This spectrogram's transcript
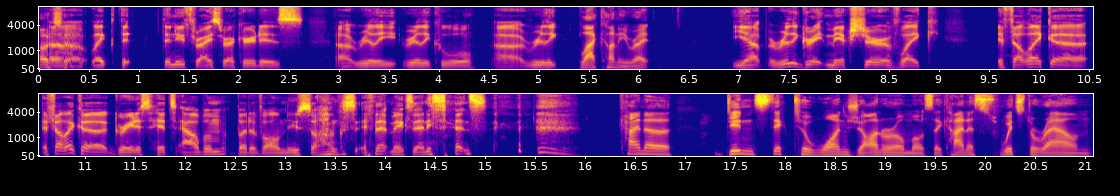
oh, Uh, like the the new Thrice record is uh, really really cool. Uh, really Black Honey, right? Yep, a really great mixture of like it felt like a it felt like a greatest hits album, but of all new songs, if that makes any sense. kind of didn't stick to one genre almost. They kind of switched around.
